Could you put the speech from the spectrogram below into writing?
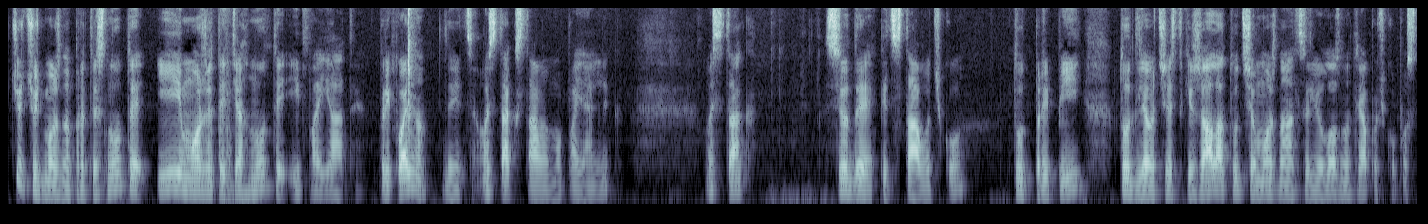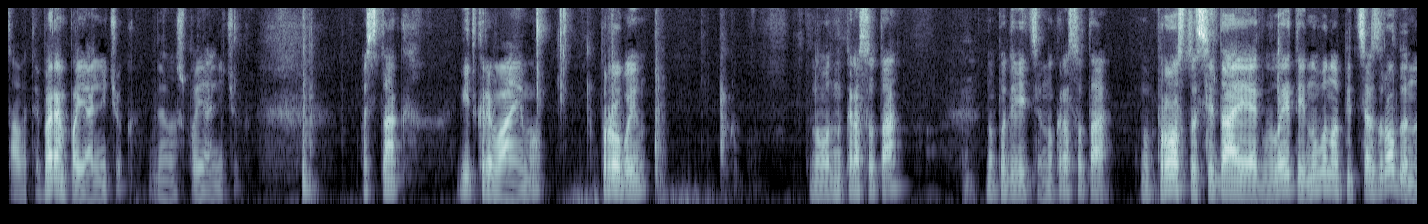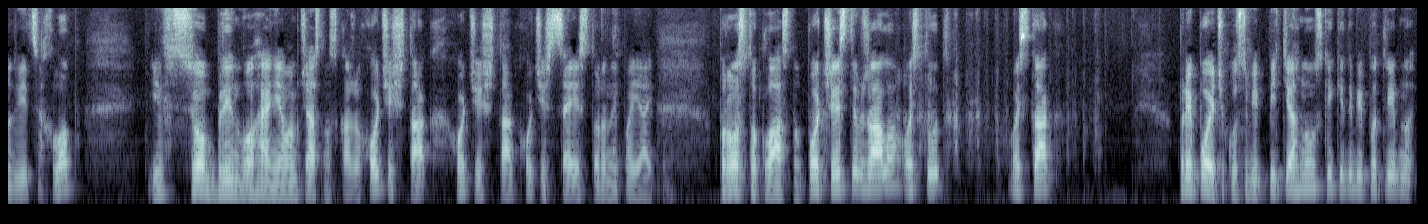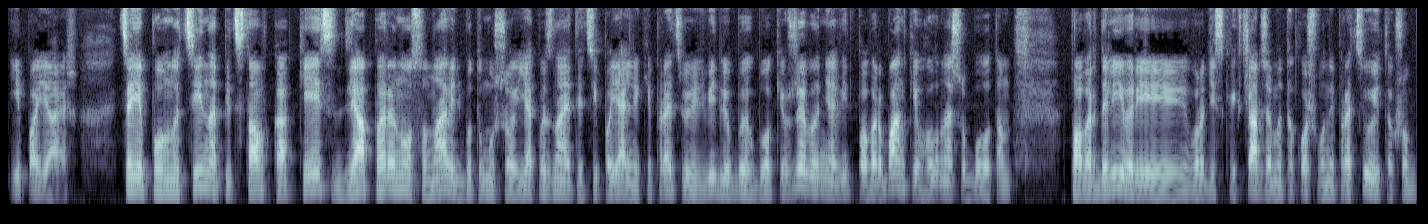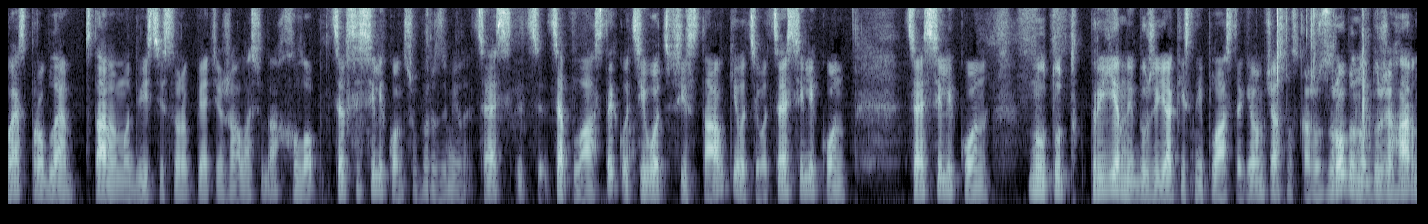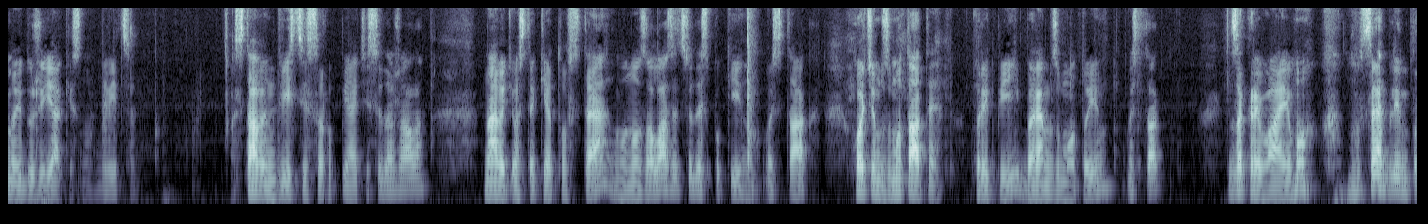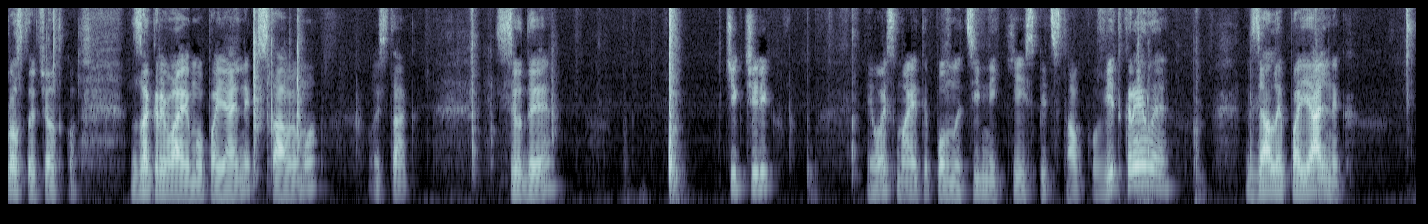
Чуть-чуть можна притиснути і можете тягнути і паяти. Прикольно? Дивіться, ось так ставимо паяльник. Ось так. Сюди підставочку. Тут припій, тут для очистки жала, тут ще можна целюлозну тряпочку поставити. Беремо паяльничок. Де наш паяльничок? Ось так. Відкриваємо. Пробуємо. Ну, от красота. Ну, подивіться, ну красота. Ну, просто сідає, як влитий. Ну, воно під це зроблено, дивіться, хлоп. І все, блін, вогень, я вам чесно скажу. Хочеш так, хочеш так, хочеш з цієї сторони паяй. Просто класно. Почистив жало ось тут. Ось так. Припойчику собі підтягнув, скільки тобі потрібно, і паяєш. Це є повноцінна підставка кейс для переносу навіть, бо тому що, як ви знаєте, ці паяльники працюють від любих блоків живлення, від павербанків. Головне, щоб було там Power Delivery, вроді з квікчарджами також вони працюють, так що без проблем. Ставимо 245 жала сюди. Хлоп. Це все силікон, щоб ви розуміли. Це це, це пластик. Оці от всі ставки, оці от, це силікон. Це силікон. Ну тут приємний, дуже якісний пластик. Я вам чесно скажу, зроблено дуже гарно і дуже якісно. Дивіться. Ставимо 245 сюди жала. навіть ось таке товсте, воно залазить сюди спокійно. Ось так. Хочемо змотати припій, беремо, змотуємо. Ось так. Закриваємо. Ну, все, блін, просто чітко. Закриваємо паяльник, ставимо. Ось так. Сюди. Чик-чирік. І ось маєте повноцінний кейс підставку. Відкрили, взяли паяльник,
